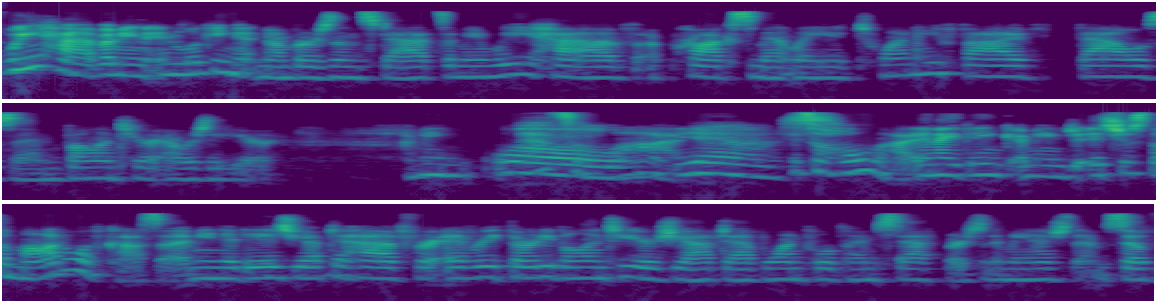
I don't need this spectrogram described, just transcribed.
we have, I mean, in looking at numbers and stats, I mean, we have approximately 25,000 volunteer hours a year. I mean, that's a lot. Yes. It's a whole lot. And I think, I mean, it's just the model of CASA. I mean, it is you have to have for every 30 volunteers, you have to have one full-time staff person to manage them. So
